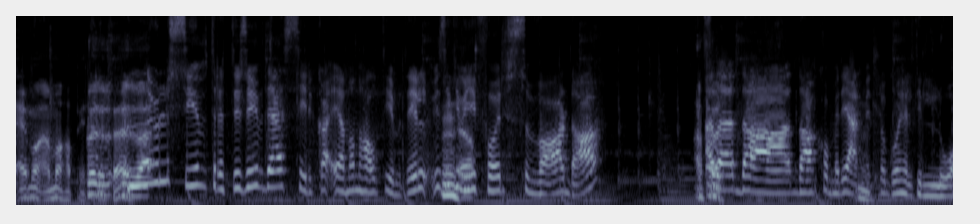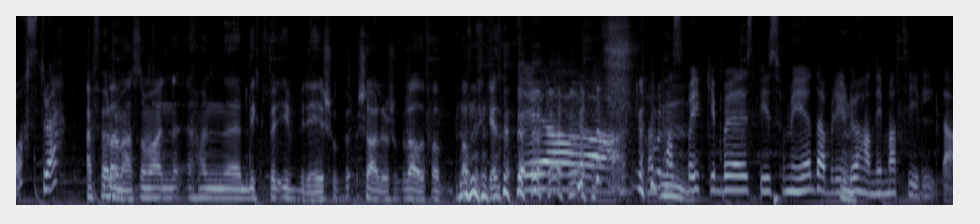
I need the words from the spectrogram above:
Jeg, må, jeg må ha Vet før. du- litt vet til. du hva? 0737, det er ca. 1 12 time til. Hvis ikke vi får svar da, føler, da, da, kommer hjernen min til å gå helt i lås, tror jeg. jeg føler meg som han, han eh, litt for ivrig i sjoko Charlie og sjokoladefabrikken. Ja, Men pass på ikke spise spis for mye. Da blir du han i Matilda.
